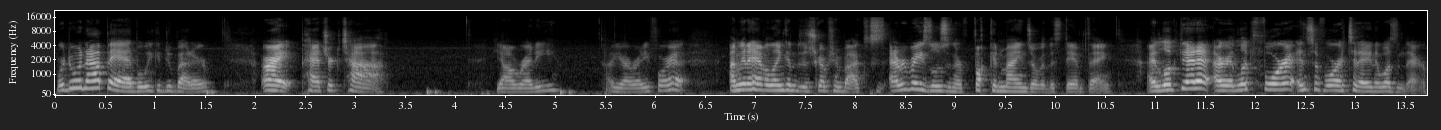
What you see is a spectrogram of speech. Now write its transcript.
We're doing not bad, but we could do better. All right, Patrick Ta. Y'all ready? Are y'all ready for it? I'm to have a link in the description box because everybody's losing their fucking minds over this damn thing. I looked at it, or I looked for it in Sephora today and it wasn't there.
